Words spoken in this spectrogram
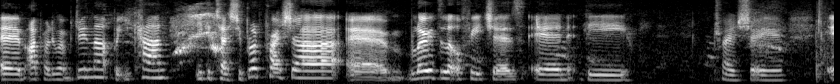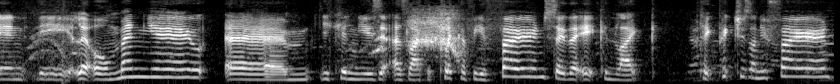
Um, I probably won't be doing that, but you can. You can test your blood pressure, um, loads of little features in the try and show you in the little menu. Um, you can use it as like a clicker for your phone so that it can like take pictures on your phone.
